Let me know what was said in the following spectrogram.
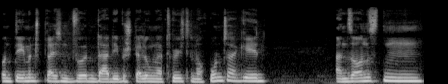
und dementsprechend würden da die Bestellungen natürlich dann auch runtergehen. Ansonsten,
